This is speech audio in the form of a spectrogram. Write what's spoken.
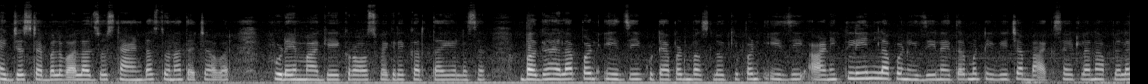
ॲडजस्टेबलवाला जो स्टँड असतो ना त्याच्यावर पुढे मागे क्रॉस वगैरे करता येईल असं. बघायला पण इझी कुठे आपण बसलो की पण इझी आणि क्लीनला पण इझी नाहीतर मग टी व्हीच्या बॅक साईडला ना आपल्याला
